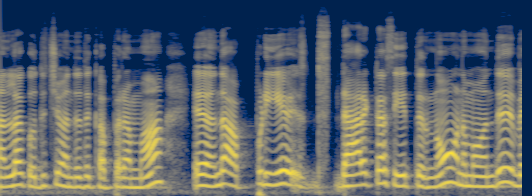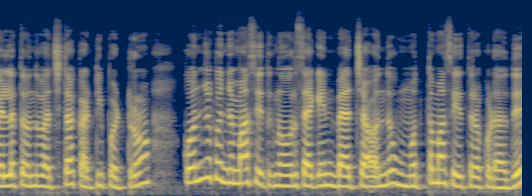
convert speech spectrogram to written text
நல்லா கொதித்து வந்ததுக்கப்புறமா இதை வந்து அப்படியே டேரெக்டாக சேர்த்துடணும். நம்ம வந்து வெள்ளத்தை வந்து வச்சுட்டா கட்டிப்பட்டுரும் கொஞ்சம் கொஞ்சமாக சேர்த்துக்கணும். ஒரு செகண்ட் பேட்சாக வந்து மொத்தமாக சேர்த்துடக்கூடாது.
